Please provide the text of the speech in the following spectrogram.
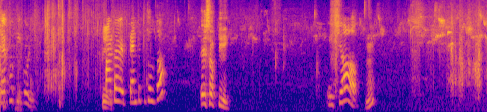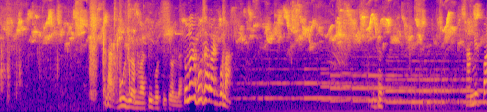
দেখো কি করি। কি? পাটা প্যান্টে তো তুলতো? এইসব কি? এইসব? বুঝলাম না কি করতে চললে তোমার বোঝা লাগবো না। স্বামীর পা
